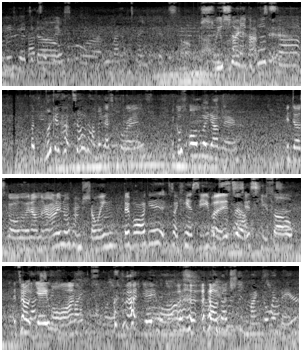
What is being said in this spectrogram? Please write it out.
many do we have to go? a big Sephora. We might have to make a pit stop. We should make a pit stop. But look at how, show them how big that Sephora is. It goes all the way down there. It does go all the way down there. I don't even know if I'm showing the vlog it because I can't see, but it's still. it's huge. So, it's about yay long. About yay long. About- we actually might go in there.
